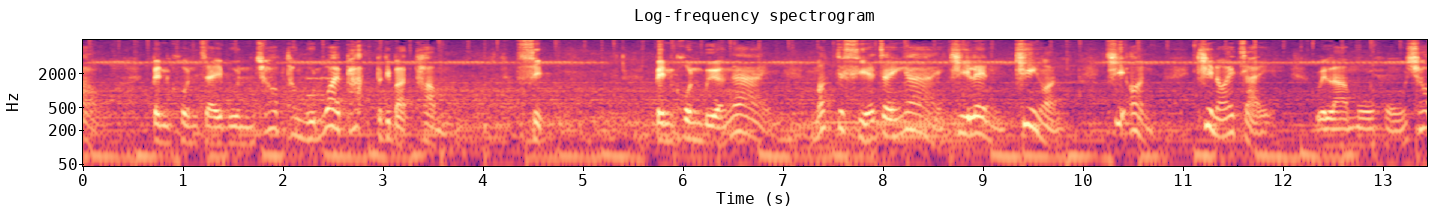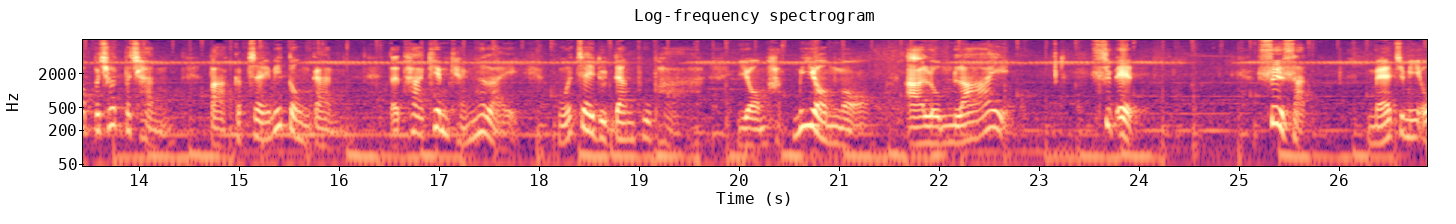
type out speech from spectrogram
9. เป็นคนใจบุญชอบทำบุญไหว้พระปฏิบัติธรรม 10. เป็นคนเบื่อง่าย มักจะเสียใจง่าย ขี้เล่น ขี้งอน ขี้อ่อน ขี้น้อยใจ เวลาโมโหชอบประชดประชัน ปากกับใจไม่ตรงกัน แต่ถ้าเข้มแข็งเมื่อไหร่ หัวใจดุดดังภูผา ยอมหักไม่ยอมงอ อารมณ์ร้าย 11. ซื่อสัตย์แม้จะมีโอ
